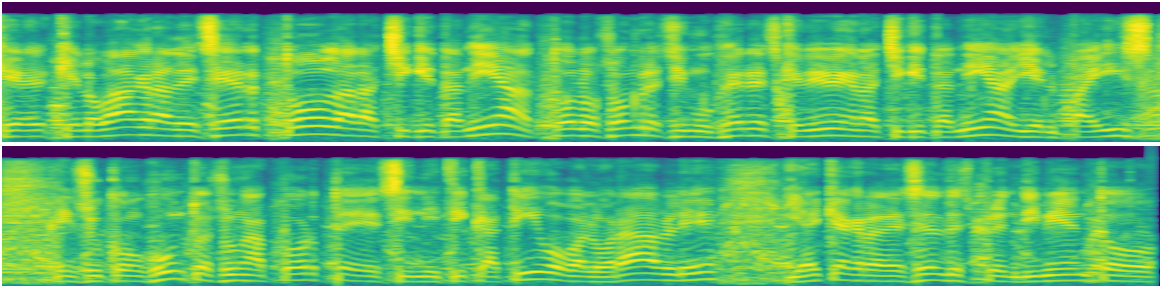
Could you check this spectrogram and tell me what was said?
que, que lo va a agradecer toda la chiquitanía, todos los hombres y mujeres que viven en la chiquitanía y el país en su conjunto. Es un aporte significativo, valorable y hay que agradecer el desprendimiento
